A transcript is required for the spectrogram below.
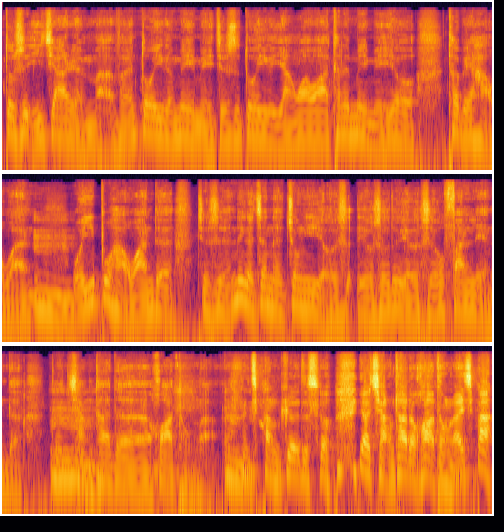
都是一家人嘛，反正多一个妹妹就是多一个洋娃娃，她的妹妹又特别好玩。嗯我一不好玩的就是那个真的综艺有时有时候都有时候翻脸的，嗯都抢他的话筒啊，唱歌的时候要抢他的话筒来唱。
